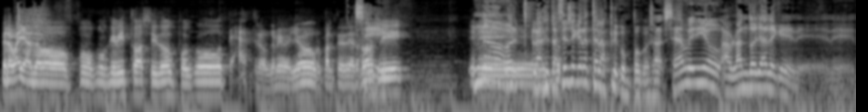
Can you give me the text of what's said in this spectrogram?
Pero vaya, lo poco que he visto ha sido un poco teatro, creo yo, por parte de Sí. Rossi. No, Eh, la situación si quieres te la explico un poco. O sea, se han venido hablando ya de que de, de-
